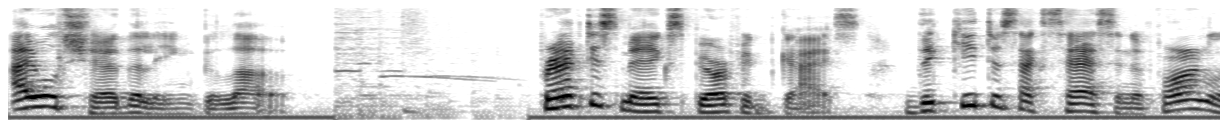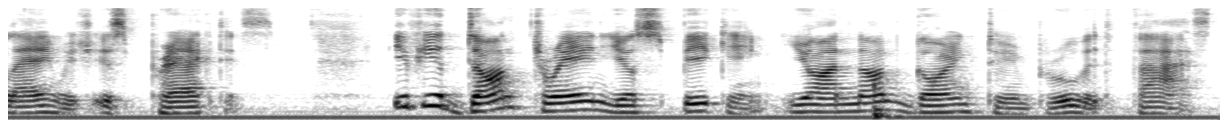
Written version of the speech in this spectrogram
I will share the link below. Practice makes perfect, guys. The key to success in a foreign language is practice. If you don't train your speaking, you are not going to improve it fast.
